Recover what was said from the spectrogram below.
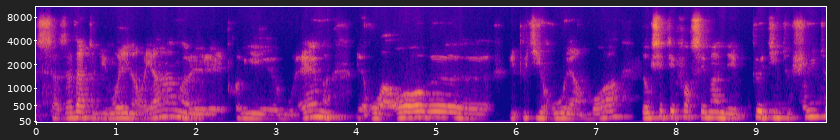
Ça, date du Moyen-Orient, les, premiers moulins, les roues à aube, euh, les petits rouets en bois. Donc c'était forcément des petites chutes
